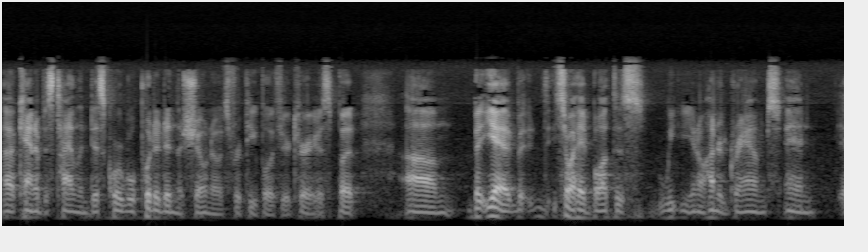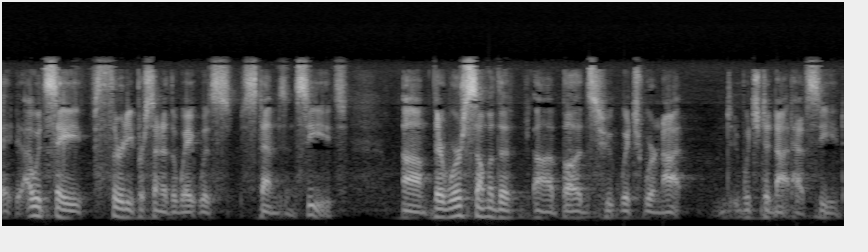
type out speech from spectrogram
uh, Cannabis Thailand Discord. We'll put it in the show notes for people if you're curious. But um, but yeah, but, so I had bought this, you know, 100 grams, and I would say 30% of the weight was stems and seeds. Um, there were some of the uh, buds who, which were not, which did not have seed,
